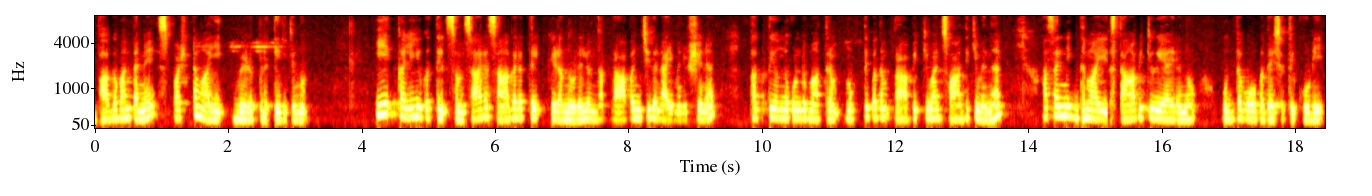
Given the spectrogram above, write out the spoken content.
ഭഗവാൻ തന്നെ സ്പഷ്ടമായി വെളിപ്പെടുത്തിയിരിക്കുന്നു. ഈ കലിയുഗത്തിൽ സംസാര സാഗരത്തിൽ കിടന്നുഴലുന്ന പ്രാപഞ്ചികനായ മനുഷ്യന് ഭക്തി ഒന്നുകൊണ്ട് മാത്രം മുക്തിപദം പ്രാപിക്കുവാൻ സാധിക്കുമെന്ന് അസന്നിഗ്ധമായി സ്ഥാപിക്കുകയായിരുന്നു ഉദ്ധവോപദേശത്തിൽ കൂടി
